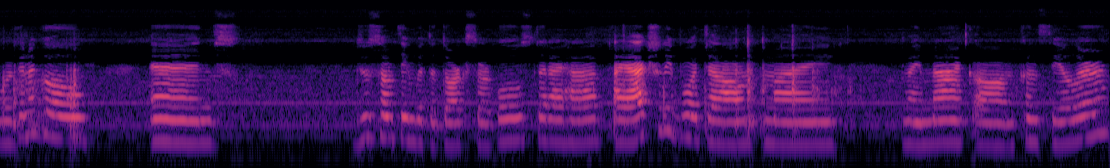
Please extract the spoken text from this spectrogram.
We're gonna go and do something with the dark circles that I have. I actually brought down my my MAC um, concealer.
